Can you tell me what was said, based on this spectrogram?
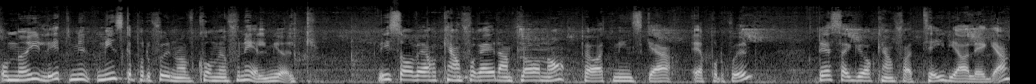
Om möjligt min- minska produktionen av konventionell mjölk. Vissa av er har kanske redan planer på att minska er produktion. Dessa går kanske att tidigare lägga.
